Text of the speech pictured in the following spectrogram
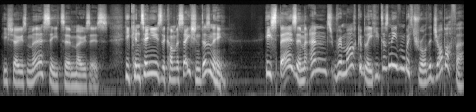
He shows mercy to Moses. He continues the conversation, doesn't he? He spares him, and remarkably, he doesn't even withdraw the job offer.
